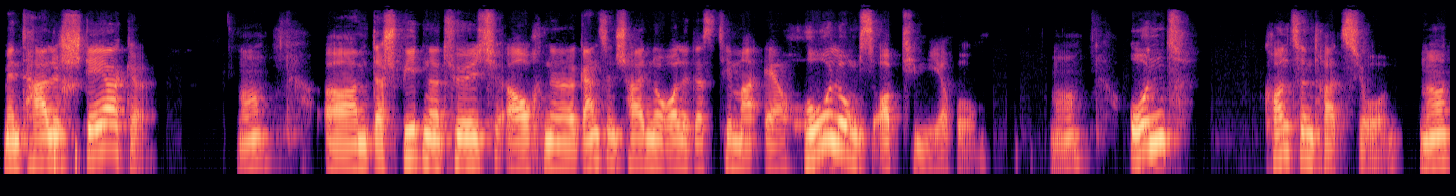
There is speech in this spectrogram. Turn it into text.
Mentale Stärke. Na, ähm, da spielt natürlich auch eine ganz entscheidende Rolle das Thema Erholungsoptimierung. Na, und Konzentration. Ne?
